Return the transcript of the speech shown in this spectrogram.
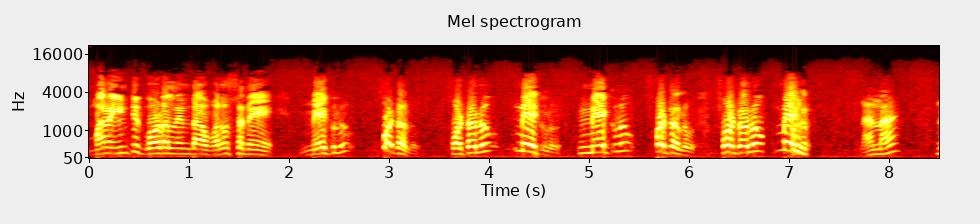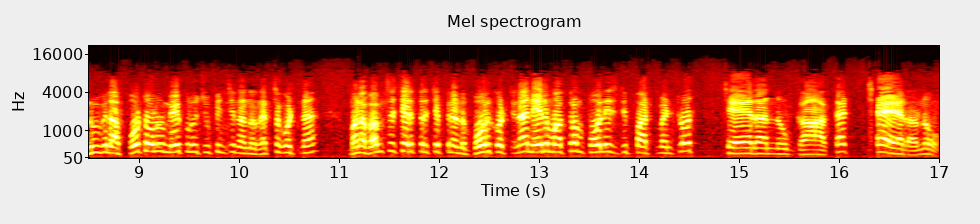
మన ఇంటి గోడల నిండా వరుసనే మేకులు ఫోటోలు. ఫోటోలు మేకులు. మేకులు ఫోటోలు. ఫోటోలు మేకులు. నాన్న నువ్వు ఇలా ఫోటోలు మేకులు చూపించి నన్ను రెచ్చగొట్టినా మన వంశ చరిత్ర చెప్పి నన్ను బోరు కొట్టినా నేను మాత్రం పోలీస్ డిపార్ట్మెంట్లో చేరను గాక చేరను.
